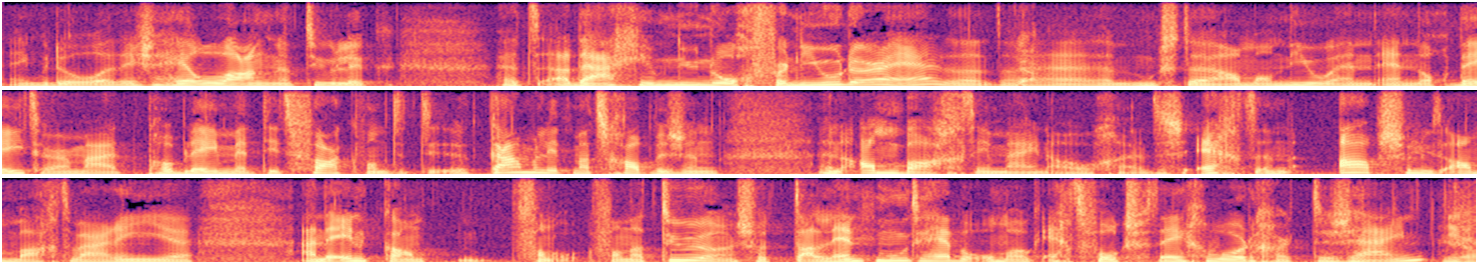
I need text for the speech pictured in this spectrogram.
Ik bedoel, het is heel lang natuurlijk het adagium nu nog vernieuwder. Hè? Dat, ja. uh, moest allemaal nieuw en, en nog beter. Maar het probleem met dit vak, want het Kamerlidmaatschap is een, een ambacht in mijn ogen. Het is echt een absoluut ambacht waarin je aan de ene kant van, van natuur een soort talent moet hebben om ook echt volksvertegenwoordiger te zijn. Ja.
